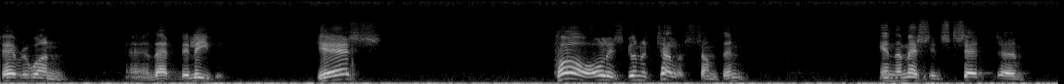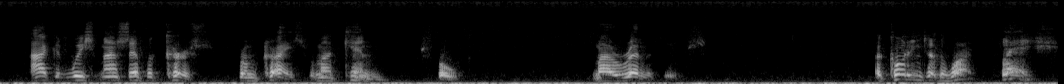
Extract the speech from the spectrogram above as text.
to everyone uh, that believeth. Yes, Paul is going to tell us something in the message. Said, uh, I could wish myself a curse from Christ for my kinsfolk, my relatives, according to the what? Flesh.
